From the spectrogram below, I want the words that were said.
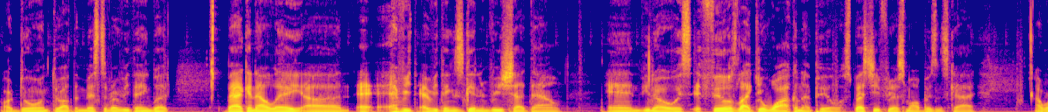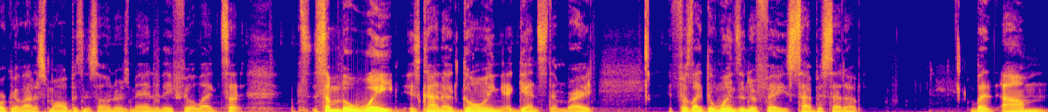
are doing throughout the midst of everything, but back in LA, uh, every everything's getting reshut down and you know it feels like you're walking uphill especially if you're a small business guy. I work with a lot of small business owners man and they feel like some of the weight is kind of going against them right? It feels like the wind's in their face type of setup. But um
